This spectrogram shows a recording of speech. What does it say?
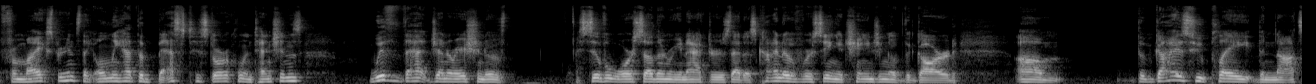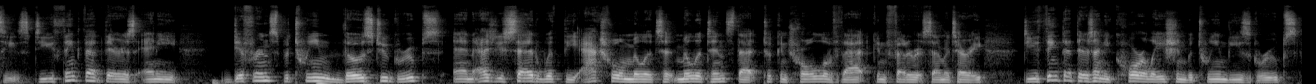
from my experience they only had the best historical intentions with that generation of civil war southern reenactors that is kind of we're seeing a changing of the guard. Um, the guys who play the nazis do you think that there's any difference between those two groups? And as you said with the actual militant militants that took control of that confederate cemetery do you think that there's any correlation between these groups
